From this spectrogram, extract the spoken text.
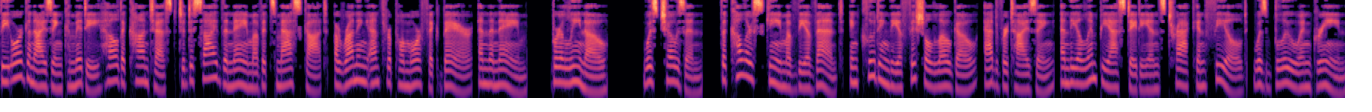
The organizing committee held a contest to decide the name of its mascot, a running anthropomorphic bear, and the name, Berlino, was chosen. The color scheme of the event, including the official logo, advertising, and the Olympiastadion's track and field, was blue and green.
